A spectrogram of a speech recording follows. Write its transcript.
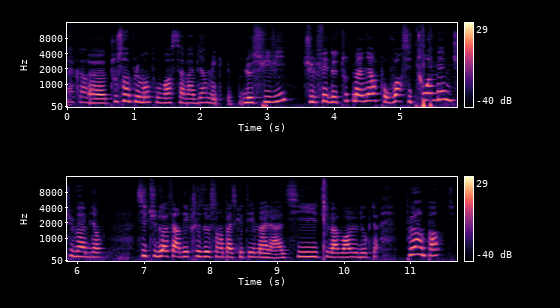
D'accord. euh, tout simplement pour voir si ça va bien. Mais le suivi, tu le fais de toute manière pour voir si toi-même tu vas bien. Si tu dois faire des prises de sang parce que tu es malade, si tu vas voir le docteur, peu importe,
